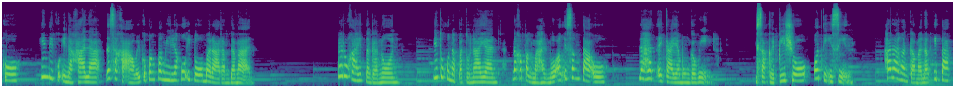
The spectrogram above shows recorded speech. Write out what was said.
ko, hindi ko inakala na sa kaaway ko pang pamilya ko ito mararamdaman. Pero kahit na ganon, dito ko napatunayan na kapag mahal mo ang isang tao, lahat ay kaya mong gawin. Isakripisyo o tiisin. Harangan ka man ng itak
